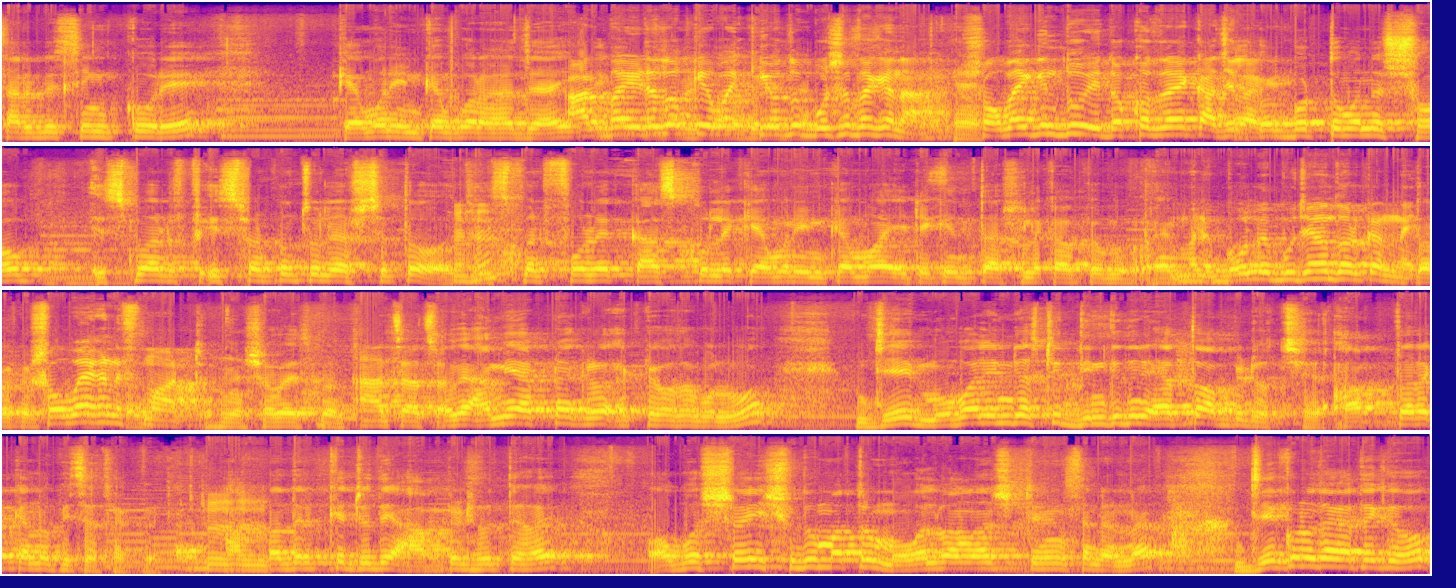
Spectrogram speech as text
সার্ভিসিং করে কেমন ইনকাম করা যায় আর ভাই এটা তো কেউ কেউ তো বসে থাকে না। সবাই কিন্তু এই দক্ষতায় কাজে লাগে। এখন বর্তমানে সব স্মার্ট স্মার্টফোন চলে আসছে তো স্মার্টফোনে কাজ করলে কেমন ইনকাম হয় এটা কিন্তু আসলে কাউকে মানে বলে বোঝানোর দরকার নেই। সবাই এখানে স্মার্ট হ্যাঁ, সবাই স্মার্ট আচ্ছা, আচ্ছা। তবে আমি আপনাকে একটা কথা বলব যে মোবাইল ইন্ডাস্ট্রি দিনকে দিন এত আপডেট হচ্ছে আপনারা কেন পিছিয়ে থাকবেন? আপনাদেরকে যদি আপডেট হতে হয় অবশ্যই শুধুমাত্র মোবাইল বাংলাদেশ ট্রেনিং সেন্টার না যে কোনো জায়গা থেকে হোক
